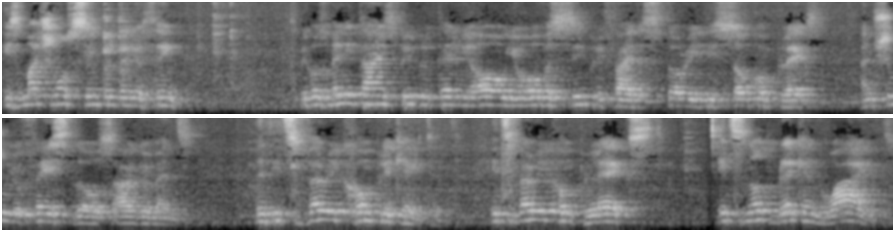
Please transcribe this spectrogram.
is much more simple than you think. Because many times people tell me, oh, you oversimplify the story, it is so complex. I'm sure you faced those arguments. That it's very complicated, it's very complex, it's not black and white.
